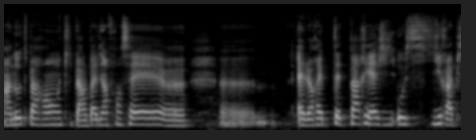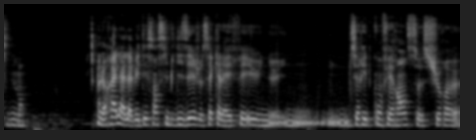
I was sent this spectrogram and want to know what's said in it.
un autre parent qui parle pas bien français, euh, euh, elle aurait peut-être pas réagi aussi rapidement. Alors elle, elle avait été sensibilisée. Je sais qu'elle avait fait une, une, une, série de conférences sur euh,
